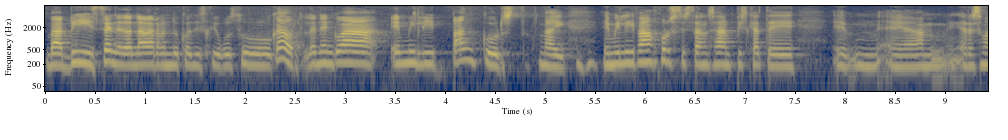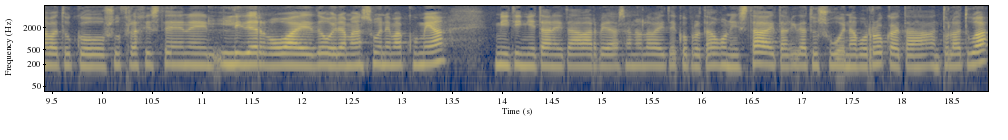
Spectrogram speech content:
ba, bi izen edo nabarmenduko dizkiguzu gaur. Lehenengoa Emily Pankhurst. Bai, Emily Pankhurst izan zen pizkate erresuma batuko sufragisten e, lidergoa edo eraman zuen emakumea, mitinetan eta barbera sanola baiteko protagonista eta gidatu zuen aborroka eta antolatua,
